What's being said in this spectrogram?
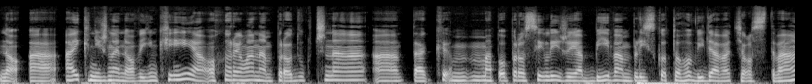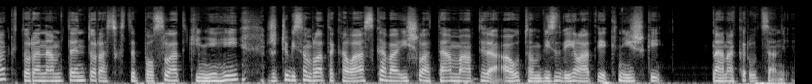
No a aj knižné novinky a ochorela nám produkčná a tak ma poprosili, že ja bývam blízko toho vydavateľstva, ktoré nám tento raz chce poslať knihy, že či by som bola taká láskavá, išla tam a teda autom vyzdvihla tie tie knižky na nakrúcanie.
